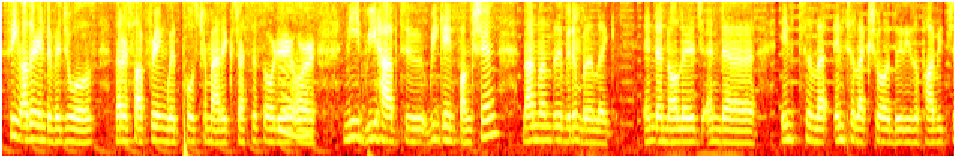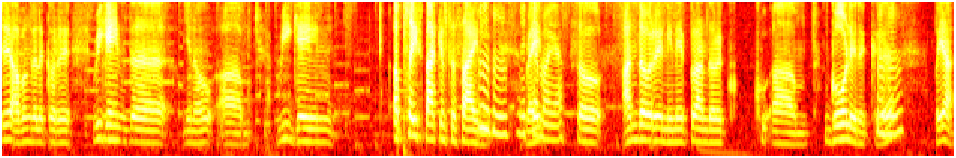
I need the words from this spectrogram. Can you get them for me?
seeing other individuals that are suffering with post-traumatic stress disorder or need rehab to regain function நான் வந்து விரும்புகிறேன் like எந்த knowledge and uh, intelle- intellectual abilities பாவிச்சு அவங்களுக்கு ஒரு regain the you know um, regain a place back in society right நிச்சயமா, yeah. so அந்த ஒரு நினைப்பு அந்த ஒரு கோல் இருக்கு பையா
